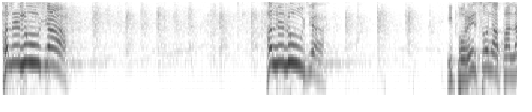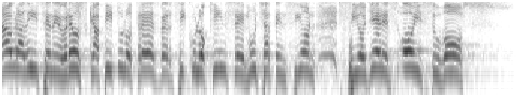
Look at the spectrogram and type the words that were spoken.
Aleluya. Aleluya. Y por eso la palabra dice en Hebreos capítulo 3, versículo 15, mucha atención, si oyeres hoy su voz,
